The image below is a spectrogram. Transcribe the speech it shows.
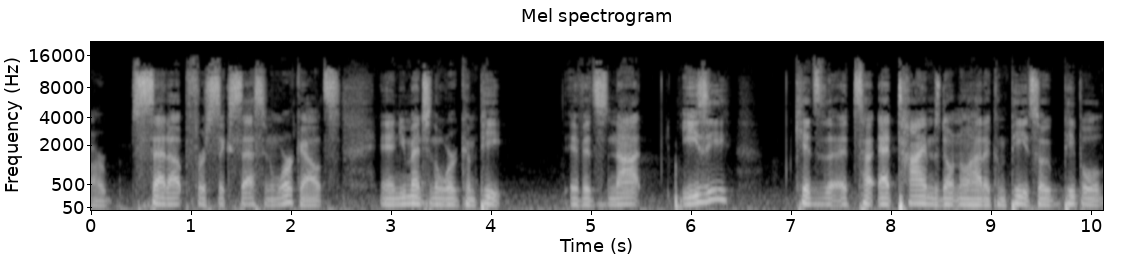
are set up for success in workouts, and you mentioned the word compete. If it's not easy, kids at times don't know how to compete. So people,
